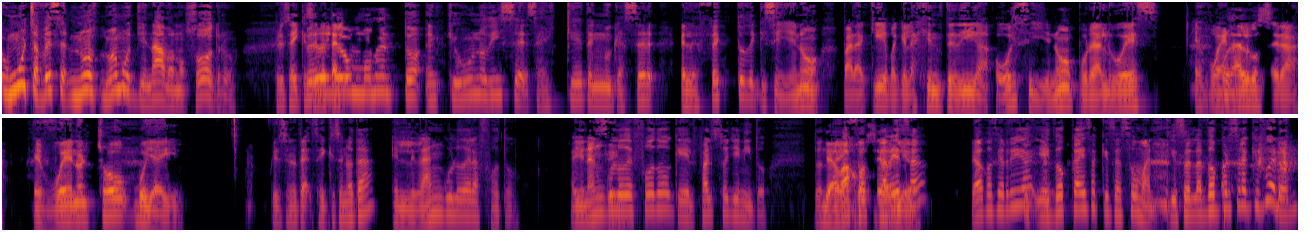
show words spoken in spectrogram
muchas veces no, no hemos llenado nosotros. Pero si hay que se Pero llega el- un momento en que uno dice, ¿sabes qué? Tengo que hacer el efecto de que se llenó. ¿Para qué? Para que la gente diga, hoy se llenó, por algo es, es bueno. por algo será. Es bueno el show, voy a ir. Pero se nota, ¿sabes qué se nota? El, el ángulo de la foto. Hay un ángulo Sí. de foto que es el falso llenito. Donde De abajo hacia cabezas, arriba. De abajo hacia arriba y hay dos cabezas que se asoman. Y son las dos personas que fueron.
